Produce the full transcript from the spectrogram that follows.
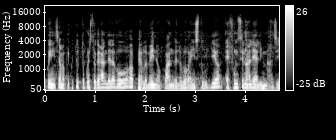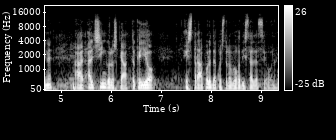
Quindi diciamo che tutto questo grande lavoro, perlomeno quando il lavoro è in studio, è funzionale all'immagine, al singolo scatto che io estrapolo da questo lavoro di installazione.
